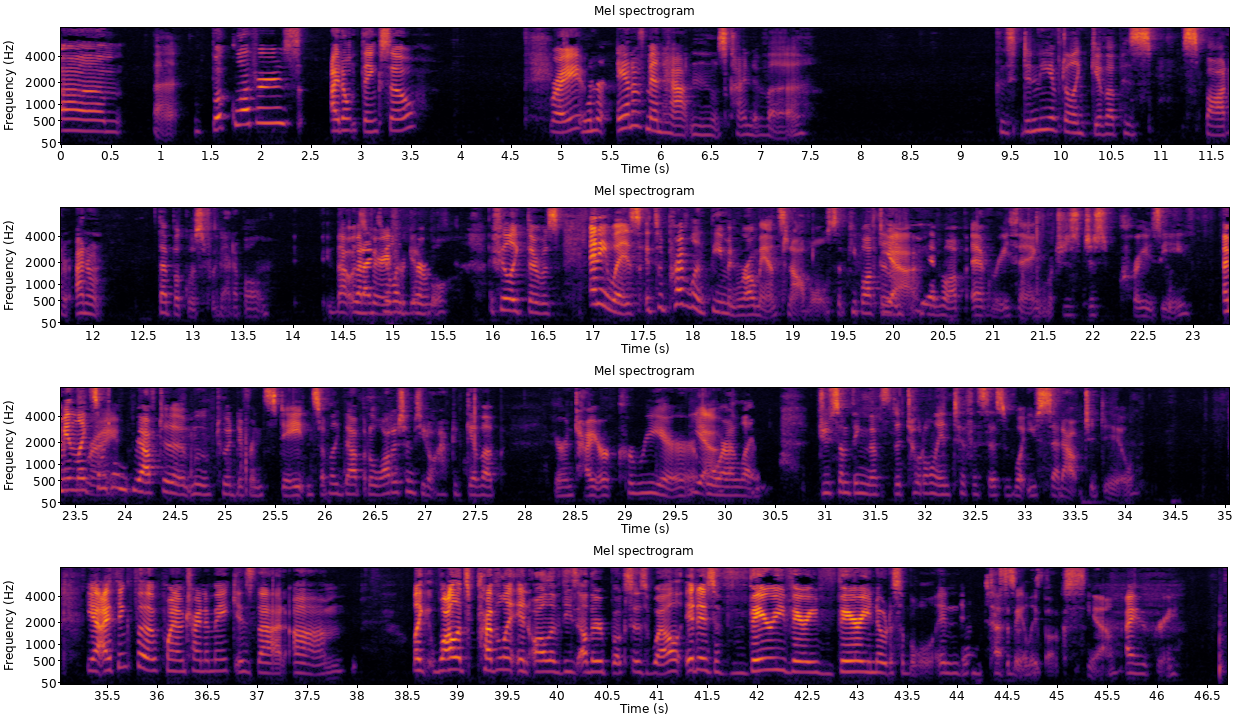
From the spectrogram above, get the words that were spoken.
Um, But book lovers, I don't think so. Right? Anne, Anne of Manhattan was kind of a. Because didn't he have to like give up his spot? Or I don't. That book was forgettable. That was But I very feel like forgettable. I feel like there was. Anyways, it's a prevalent theme in romance novels that people have to Yeah. like, give up everything, which is just crazy. I mean, like Right. sometimes you have to move to a different state and stuff like that, but a lot of times you don't have to give up your entire career Yeah. or like do something that's the total antithesis of what you set out to do. Yeah, I think the point I'm trying to make is that um like while it's prevalent in all of these other books as well, it is very very very noticeable in In Tessa Bailey books. Yeah, I agree.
